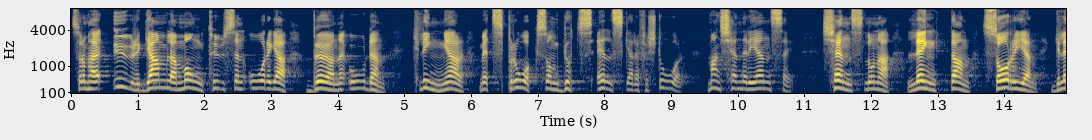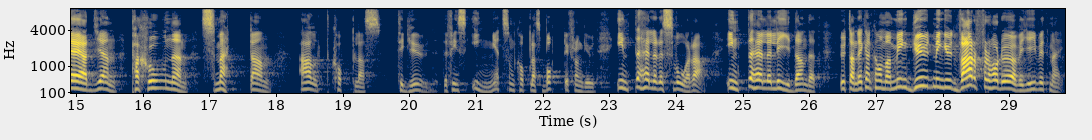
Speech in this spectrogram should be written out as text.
Så de här urgamla, mångtusenåriga böneorden klingar med ett språk som Guds älskare förstår. Man känner igen sig. Känslorna, längtan, sorgen, glädjen, passionen, smärtan. Allt kopplas till Gud. Det finns inget som kopplas bort ifrån Gud. Inte heller det svåra, inte heller lidandet, utan det kan komma Min Gud, min Gud, varför har du övergivit mig?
